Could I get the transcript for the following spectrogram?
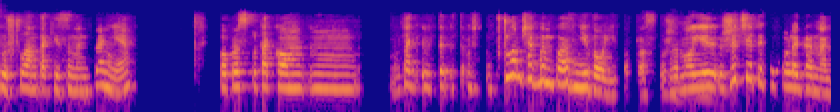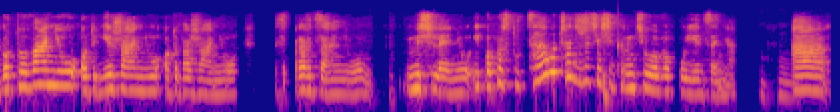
już czułam takie zmęczenie, po prostu taką, mm, tak, t- t- czułam się jakbym była w niewoli po prostu, że moje życie tylko polega na gotowaniu, odmierzaniu, odważaniu, sprawdzaniu, myśleniu i po prostu cały czas życie się kręciło wokół jedzenia. Mhm. A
